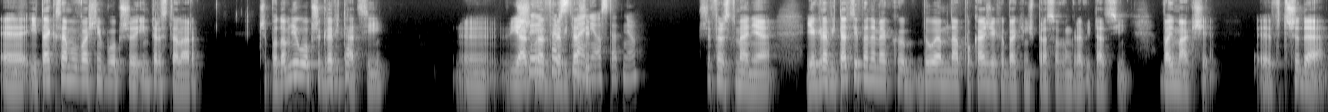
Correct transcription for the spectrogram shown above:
E, I tak samo właśnie było przy Interstellar. Czy podobnie było przy grawitacji? Ja przy akurat First grawitacji... ostatnio. Przy First Manie. Ja grawitację pamiętam, jak byłem na pokazie chyba jakimś prasowym grawitacji w IMAXie w 3D.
